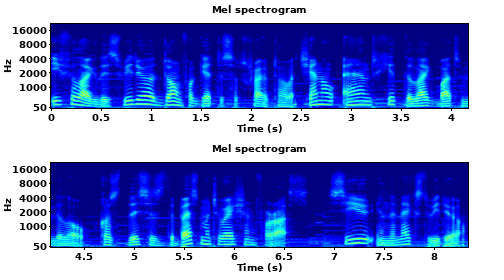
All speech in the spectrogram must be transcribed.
If you like this video, don't forget to subscribe to our channel and hit the like button below, cause this is the best motivation for us. See you in the next video.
